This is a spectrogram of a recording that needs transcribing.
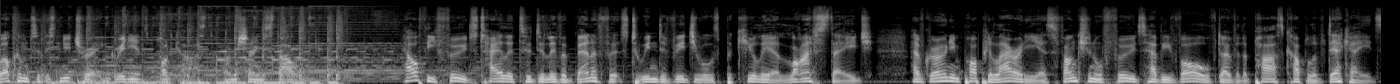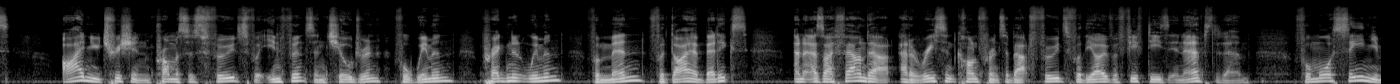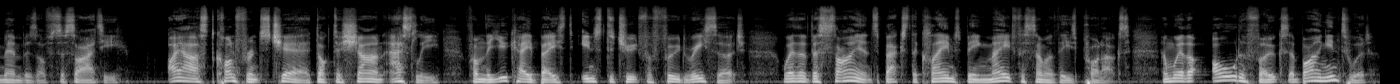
Welcome to this Nutra Ingredients podcast. I'm Shane Starling. Healthy foods tailored to deliver benefits to individuals' peculiar life stage have grown in popularity as functional foods have evolved over the past couple of decades. Eye Nutrition promises foods for infants and children, for women, pregnant women, for men, for diabetics, and as I found out at a recent conference about foods for the over 50s in Amsterdam, for more senior members of society. I asked conference chair Dr. Sian Astley from the UK based Institute for Food Research whether the science backs the claims being made for some of these products and whether older folks are buying into it.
